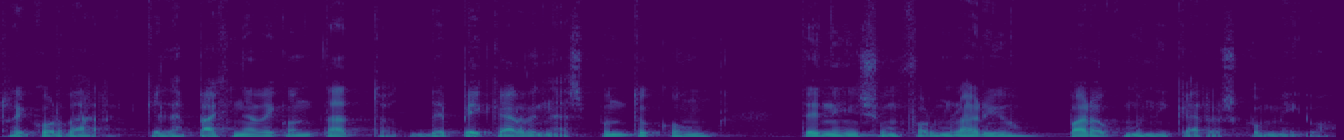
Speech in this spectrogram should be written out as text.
Recordar que en la página de contacto de pcardenas.com tenéis un formulario para comunicaros conmigo.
